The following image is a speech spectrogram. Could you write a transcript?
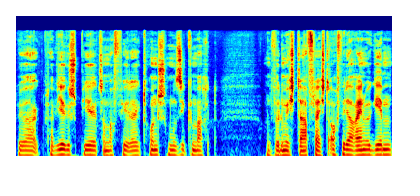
früher Klavier gespielt und auch viel elektronische Musik gemacht und würde mich da vielleicht auch wieder reinbegeben.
